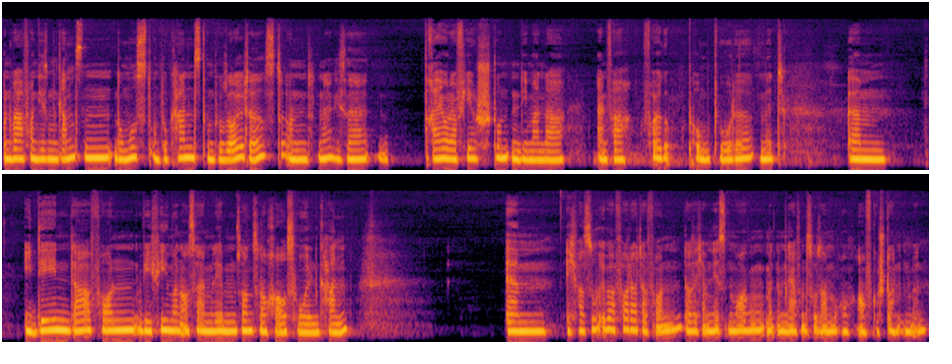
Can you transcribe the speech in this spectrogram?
und war von diesem ganzen Du musst und du kannst und du solltest und ne, diese drei oder vier Stunden, die man da einfach vollgepumpt wurde mit ähm, Ideen davon, wie viel man aus seinem Leben sonst noch rausholen kann. Ähm, ich war so überfordert davon, dass ich am nächsten Morgen mit einem Nervenzusammenbruch aufgestanden bin.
